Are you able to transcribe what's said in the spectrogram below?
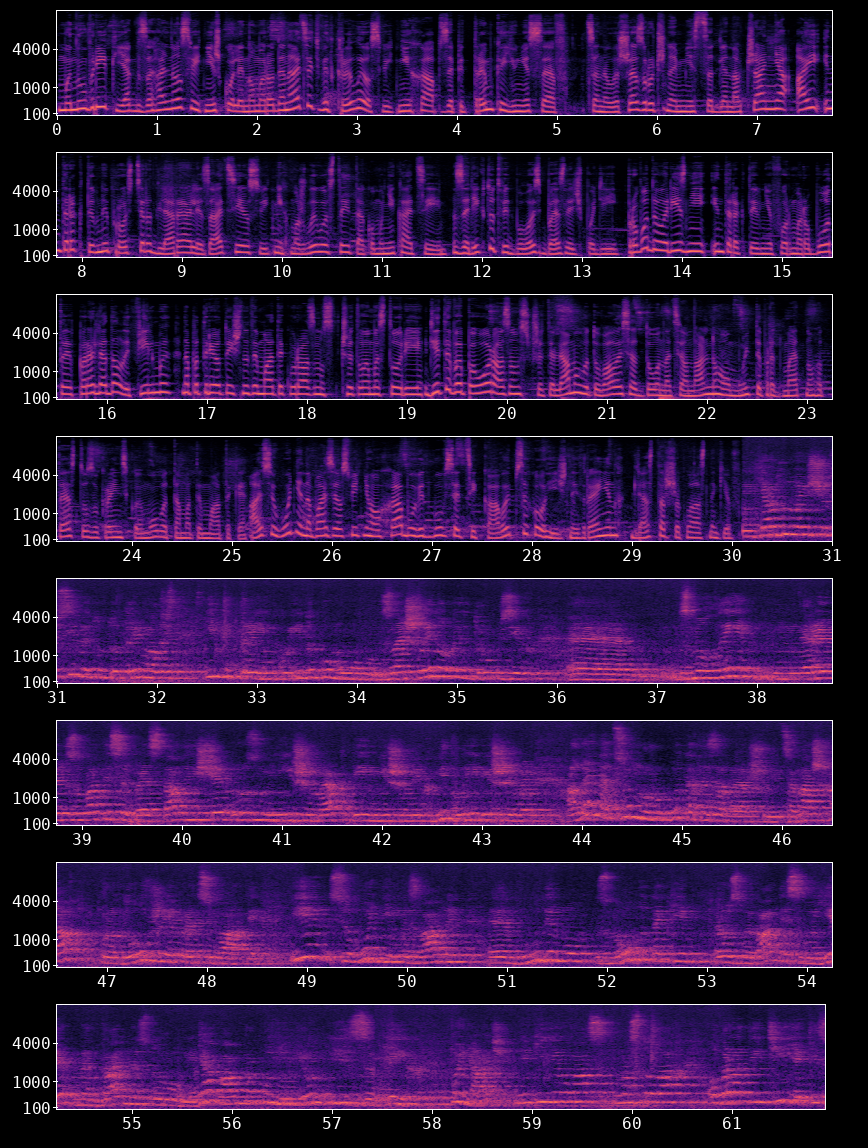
Минув рік, як в загальноосвітній школі номер 11 відкрили освітній хаб за підтримки ЮНІСЕФ. Це не лише зручне місце для навчання, а й інтерактивний простір для реалізації освітніх можливостей та комунікації. За рік тут відбулось безліч подій. Проводили різні інтерактивні форми роботи, переглядали фільми на патріотичну тематику разом з вчителем історії. Діти ВПО разом з вчителями готувалися до національного мультипредметного тесту з української мови та математики. А сьогодні на базі освітнього хабу відбувся цікавий психологічний тренінг для старшокласників. Я думаю, що всі ви тут отримали і підтримку, і допомогу, знайшли нових друзів, е, змогли реалізувати себе, стали ще розумнішими, активнішими, кмітливішими. Але на цьому робота не завершується. Наш хаб продовжує працювати. І сьогодні ми з вами е, будемо знову таки розвивати своє ментальне здоров'я. Я вам пропоную із тих понять, які є у вас на столах, обрати ті, які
